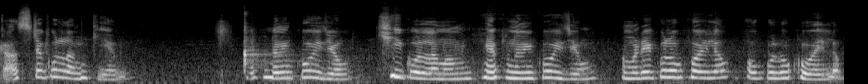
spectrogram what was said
কাজটা করলাম কি আমি? এখন আমি কই যাও কি করলাম আমি? এখন আমি কই যাও আমার এগুলো খোয়াইলাম ওগুলো খোয়াইলাম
